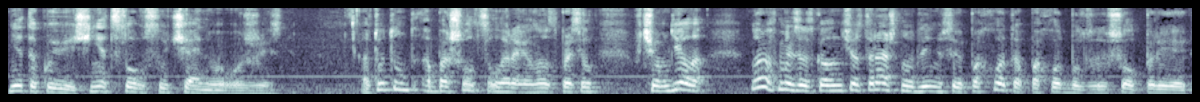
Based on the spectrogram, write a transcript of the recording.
Нет такой вещи, нет слова случайного в его жизни. А тут он обошел целый район, он спросил, в чем дело? Ну, Раф Мельцер сказал, ничего страшного, длинный свой поход, а поход был, шел при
